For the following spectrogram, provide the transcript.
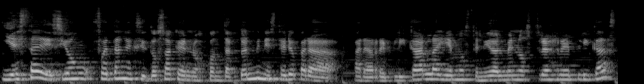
y esta edición fue tan exitosa que nos contactó el ministerio para, para, replicarla y hemos tenido al menos tres réplicas.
